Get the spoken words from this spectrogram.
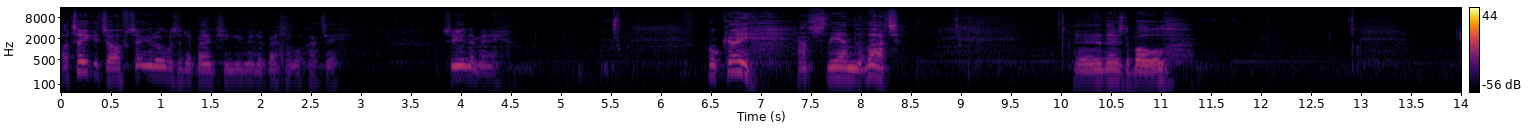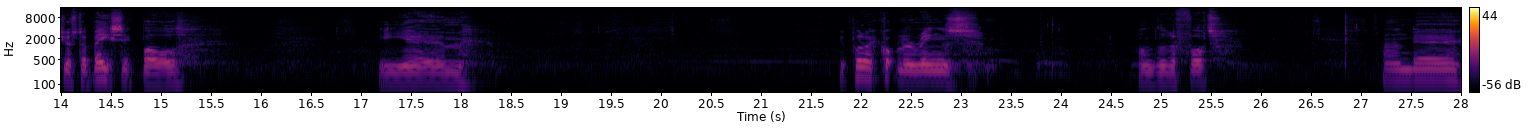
I'll take it off take it over to the bench and give it a better look at it. See you in a minute. Okay that's the end of that. Uh, there's the bowl just a basic bowl. The um, you put a couple of rings under the foot and uh,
